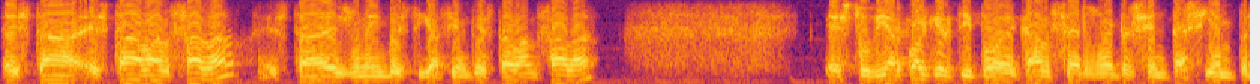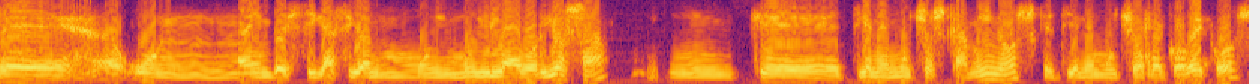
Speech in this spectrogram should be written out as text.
Está, está avanzada, esta es una investigación que está avanzada. Estudiar cualquier tipo de cáncer representa siempre una investigación muy, muy laboriosa, mm, que tiene muchos caminos, que tiene muchos recovecos.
